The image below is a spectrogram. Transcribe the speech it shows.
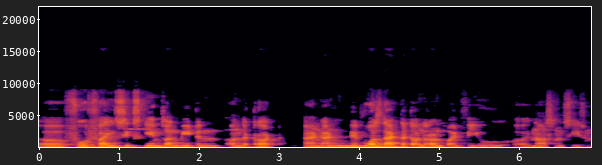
uh, four, five, six games unbeaten on the trot. And and did, was that the turnaround point for you uh, in Arsenal season?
